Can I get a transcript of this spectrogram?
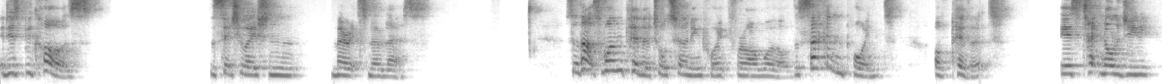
It is because the situation merits no less. So that's one pivot or turning point for our world. The second point of pivot is technology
